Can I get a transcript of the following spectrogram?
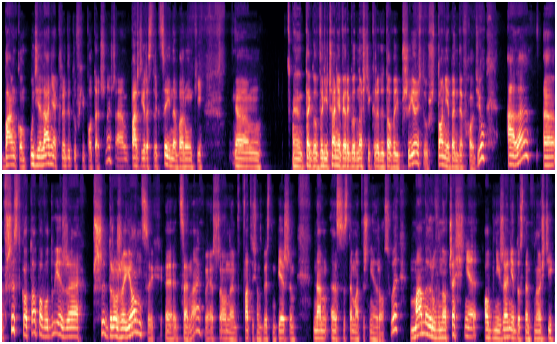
bankom udzielania kredytów hipotecznych, bardziej restrykcyjne warunki. Um, tego wyliczania wiarygodności kredytowej przyjąć, to już to nie będę wchodził, ale e, wszystko to powoduje, że przy drożejących e, cenach, bo jeszcze one w 2021 nam e, systematycznie rosły, mamy równocześnie obniżenie dostępności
